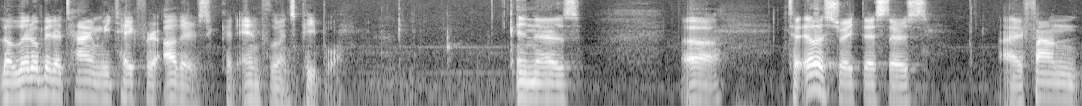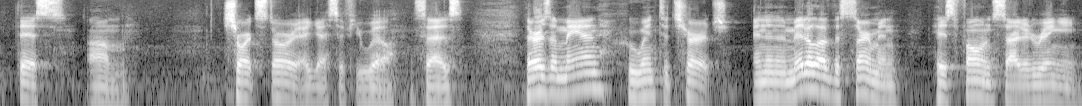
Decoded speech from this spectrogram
the little bit of time we take for others could influence people. And there's, uh, to illustrate this, there's, I found this um, short story, I guess, if you will. It says, There is a man who went to church, and in the middle of the sermon, his phone started ringing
